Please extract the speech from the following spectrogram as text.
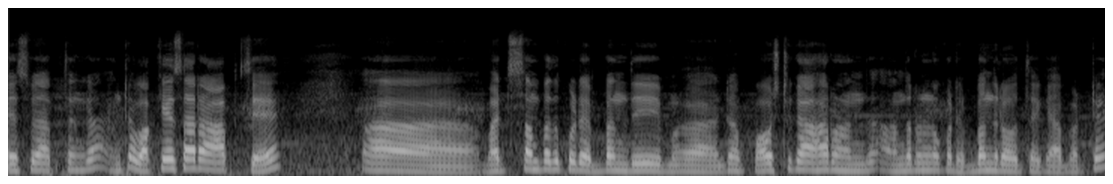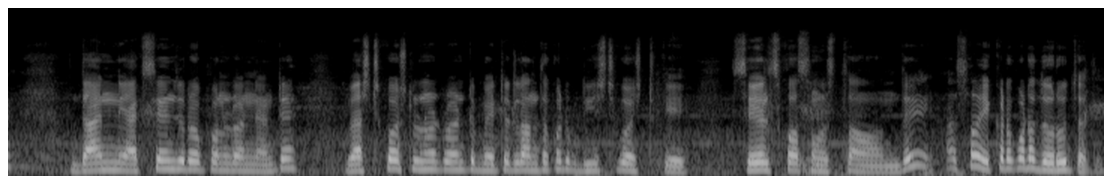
దేశవ్యాప్తంగా అంటే ఒకేసారి ఆపితే మత్స్య సంపద కూడా ఇబ్బంది అంటే పౌష్టికాహారం అంద అందడంలో కూడా ఇబ్బందులు అవుతాయి కాబట్టి దాన్ని ఎక్స్చేంజ్ రూపంలోనే అంటే వెస్ట్ కోస్ట్లో ఉన్నటువంటి మెటీరియల్ అంతా కూడా ఈస్ట్ కోస్ట్కి సేల్స్ కోసం వస్తూ ఉంది. సో ఇక్కడ కూడా దొరుకుతుంది.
